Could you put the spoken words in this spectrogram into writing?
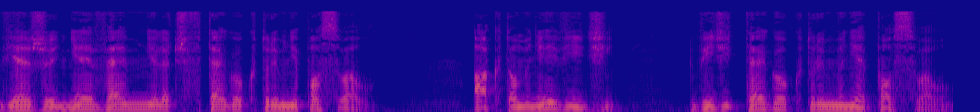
wierzy nie we mnie, lecz w tego, który mnie posłał. A kto mnie widzi, widzi tego, który mnie posłał.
